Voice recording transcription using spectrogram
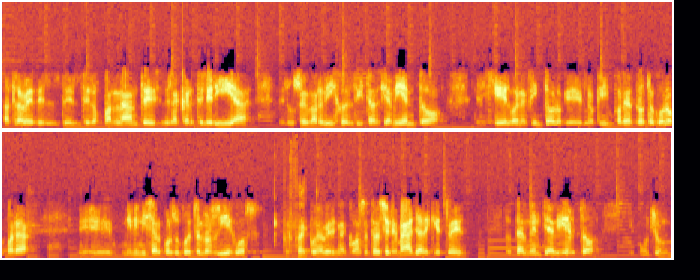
a través del, de los parlantes, de la cartelería, del uso de barbijo, del distanciamiento, el gel, bueno, en fin, todo lo que lo que impone el protocolo para eh, minimizar, por supuesto, los riesgos que puede haber en las concentraciones, más allá de que esto es totalmente abierto y mucho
